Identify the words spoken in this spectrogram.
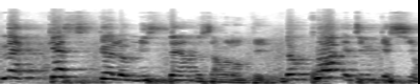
Mais qu'est-ce que le mystère de sa volonté? De quoi est-il question?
